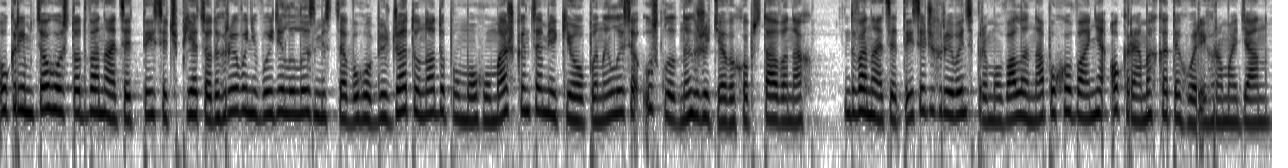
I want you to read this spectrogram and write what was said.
Окрім цього, 112 тисяч 500 гривень виділили з місцевого бюджету на допомогу мешканцям, які опинилися у складних життєвих обставинах. 12 тисяч гривень спрямували на поховання окремих категорій громадян.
